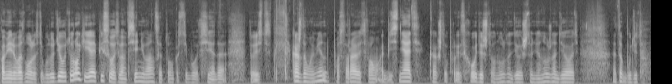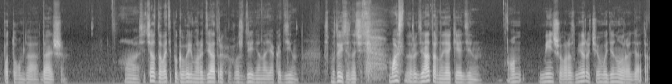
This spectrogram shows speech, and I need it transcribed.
По мере возможности буду делать уроки и описывать вам все нюансы тонкости боя. Все, да. То есть каждый момент постараюсь вам объяснять, как что происходит, что нужно делать, что не нужно делать. Это будет потом, да, дальше. А сейчас давайте поговорим о радиаторах охлаждения на Як-1. Смотрите, значит, масляный радиатор на Яке-1, он меньшего размера, чем водяной радиатор.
